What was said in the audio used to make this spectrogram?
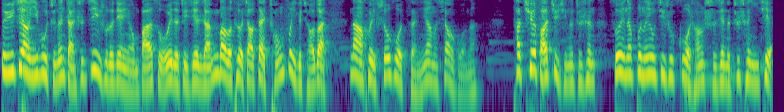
对于这样一部只能展示技术的电影，把所谓的这些燃爆的特效再重复一个桥段，那会收获怎样的效果呢？它缺乏剧情的支撑，所以呢不能用技术过长时间的支撑一切。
